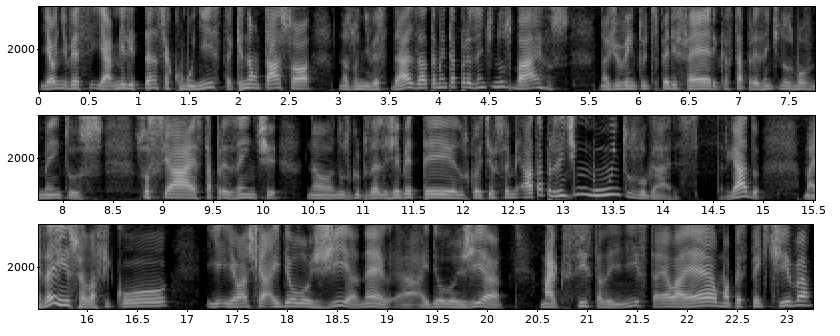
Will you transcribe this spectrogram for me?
E a, univers... e a militância comunista, que não está só nas universidades, ela também está presente nos bairros, nas juventudes periféricas, está presente nos movimentos sociais, está presente no, nos grupos LGBT, nos coletivos femininos, ela está presente em muitos lugares, tá ligado? Mas é isso, ela ficou. E eu acho que a ideologia, né, a ideologia marxista-leninista, ela é uma perspectiva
